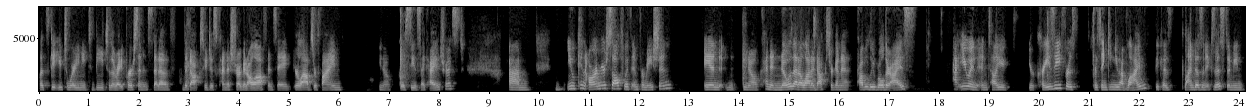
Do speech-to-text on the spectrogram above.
let's get you to where you need to be to the right person instead of the docs who just kind of shrug it all off and say your labs are fine you know go see a psychiatrist. Um, you can arm yourself with information and you know kind of know that a lot of docs are going to probably roll their eyes at you and, and tell you you're crazy for for thinking you have lyme because lyme doesn't exist. I mean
